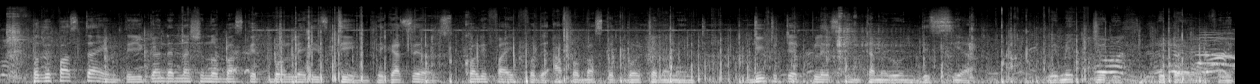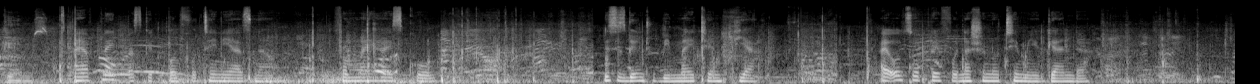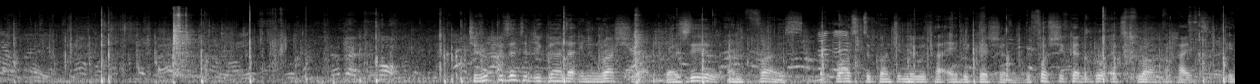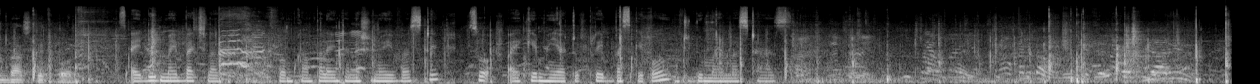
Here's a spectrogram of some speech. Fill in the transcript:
For the first time, the Uganda national basketball ladies team, the Gazelles, qualified for the Afro Basketball Tournament due to take place in Cameroon this year. We meet Judith preparing for the games. I have played basketball for 10 years now, from my high school. This is going to be my 10th year. I also play for national team Uganda. She represented Uganda in Russia, Brazil, and France, but wants to continue with her education before she can go explore her heights in basketball. I did my bachelor from Kampala International University, so I came here to play basketball to do my masters.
